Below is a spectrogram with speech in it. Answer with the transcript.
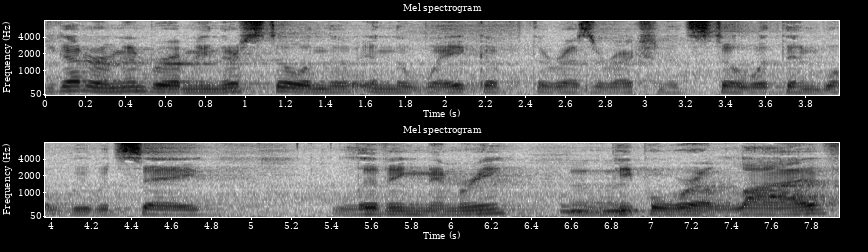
you got to remember. I mean, they're still in the in the wake of the resurrection. It's still within what we would say living memory. Mhm. People were alive,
